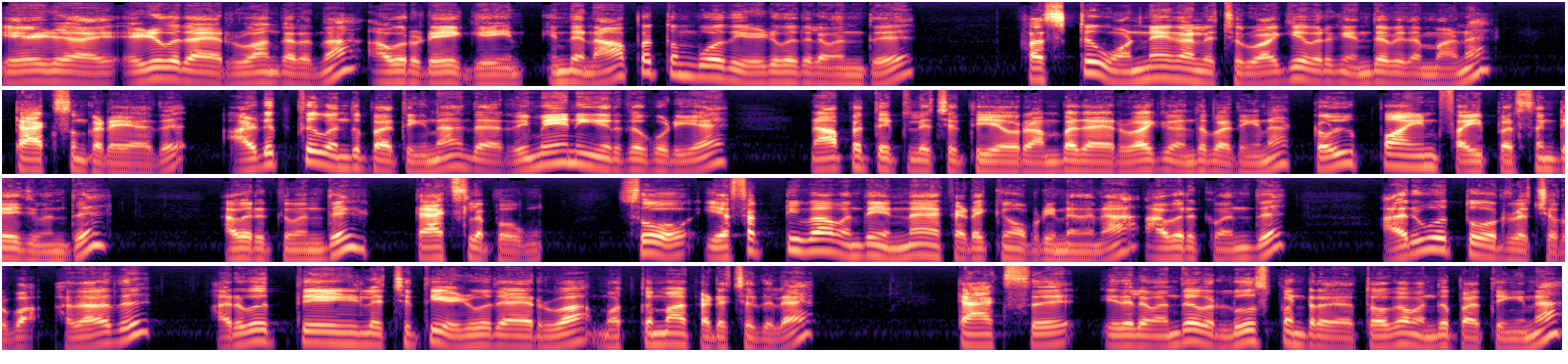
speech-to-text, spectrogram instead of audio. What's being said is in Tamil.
ஏழு எழுபதாயிரம் ரூபாங்கிறது தான் அவருடைய கெயின் இந்த நாற்பத்தொம்போது எழுபதில் வந்து ஃபஸ்ட்டு ஒன்றே கால் லட்ச ரூபாய்க்கு அவருக்கு எந்த விதமான டேக்ஸும் கிடையாது. அடுத்து வந்து பார்த்திங்கன்னா இந்த ரிமைனிங் இருக்கக்கூடிய நாற்பத்தெட்டு லட்சத்தி ஒரு ஐம்பதாயிரம் ரூபாய்க்கு வந்து பார்த்திங்கன்னா டுவெல் பாயிண்ட் ஃபைவ் பர்சன்டேஜ் வந்து அவருக்கு வந்து டேக்ஸில் போகும். ஸோ எஃபெக்டிவாக வந்து என்ன கிடைக்கும் அப்படின்னதுன்னா அவருக்கு வந்து அறுபத்தோரு லட்ச ரூபா அதாவது அறுபத்தேழு லட்சத்தி எழுபதாயிரம் ரூபா மொத்தமாக கிடைச்சதில் டேக்ஸு இதில் வந்து அவர் லூஸ் பண்ணுற தொகை வந்து பார்த்திங்கன்னா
